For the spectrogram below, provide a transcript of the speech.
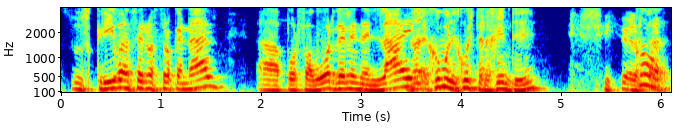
suscríbanse a nuestro canal. Ah, por favor, denle el like. ¿Cómo le cuesta a la gente, eh? Sí, ¿verdad?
